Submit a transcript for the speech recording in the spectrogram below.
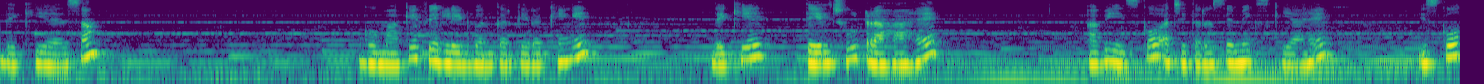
देखिए ऐसा। घुमा के फिर लेड बंद करके रखेंगे। देखिए, तेल छूट रहा है। अभी इसको अच्छी तरह से मिक्स किया है। इसको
